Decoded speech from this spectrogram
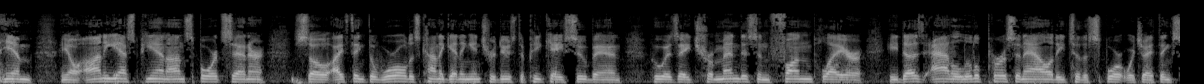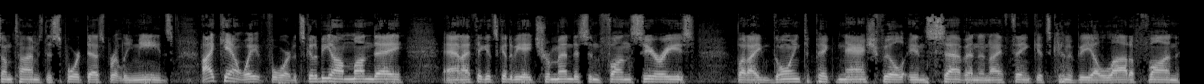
him, you know, on ESPN, on Sports Center. So I think the world is kind of getting introduced to PK Subban, who is a tremendous and fun player. He does add a little personality to the sport, which I think sometimes the sport desperately needs. I can't wait for it. It's going to be on Monday, and I think it's going to be a tremendous and fun series but I'm going to pick Nashville in seven, and I think it's going to be a lot of fun.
